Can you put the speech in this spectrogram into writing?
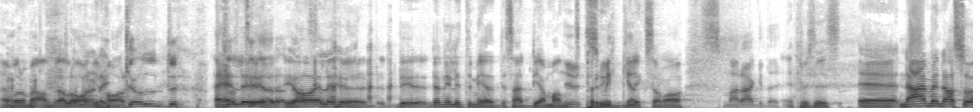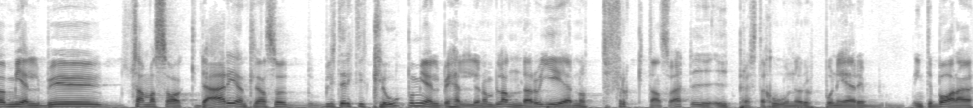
än vad de här andra De har lagen den har. där guld Eller hur? Ja, alltså. eller hur? Det, den är lite mer så här diamantprydd liksom. Ja, Smaragder. eh, precis. Eh, nej men alltså Mjällby, samma sak där egentligen. Alltså, det blir inte riktigt klok på Mjällby heller. De blandar och ger något fruktansvärt i, i prestationer upp och ner. Inte bara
